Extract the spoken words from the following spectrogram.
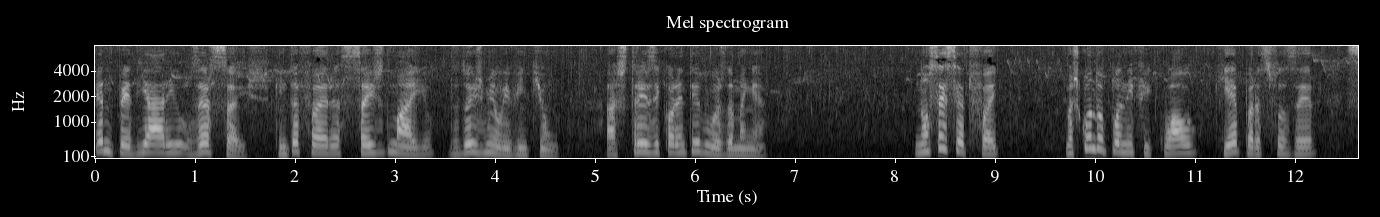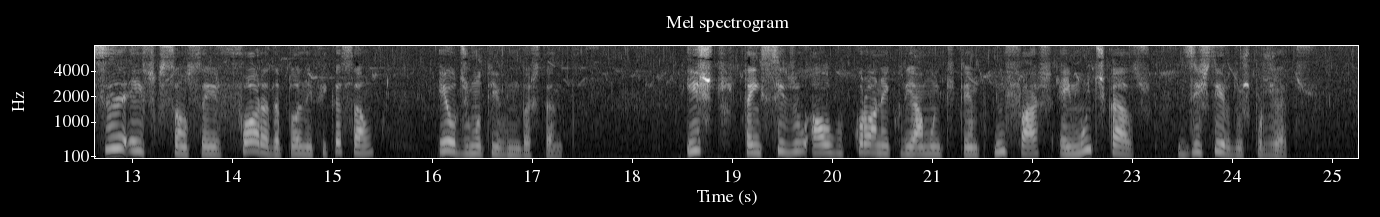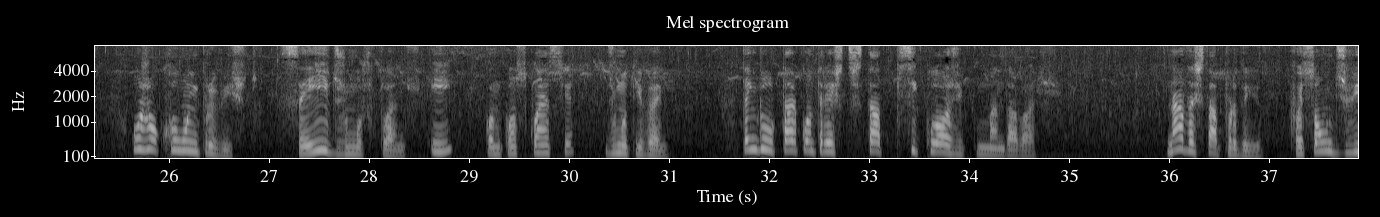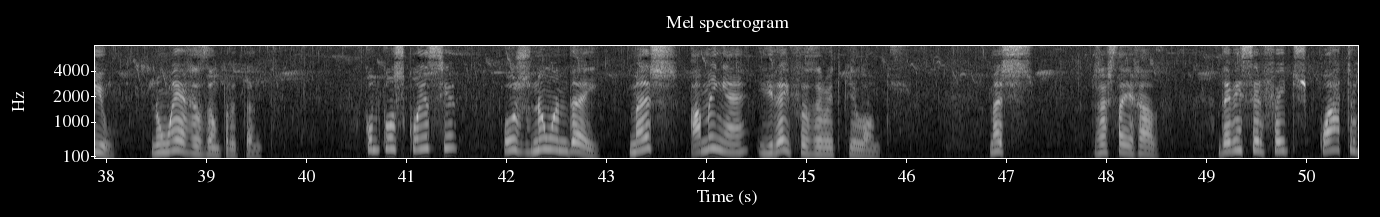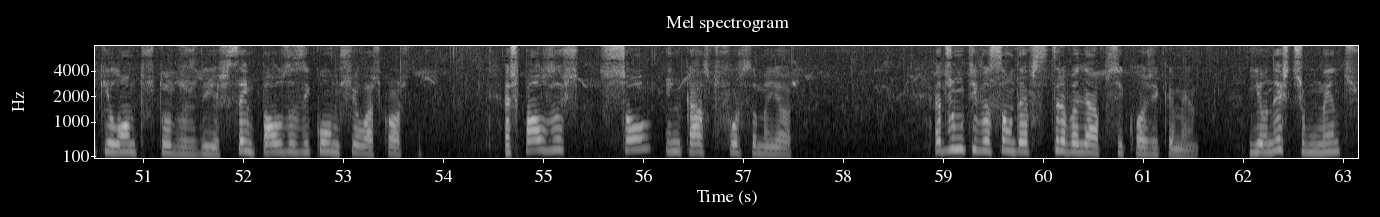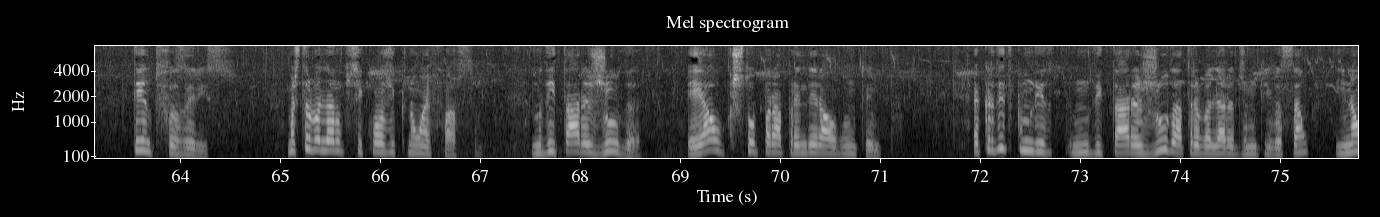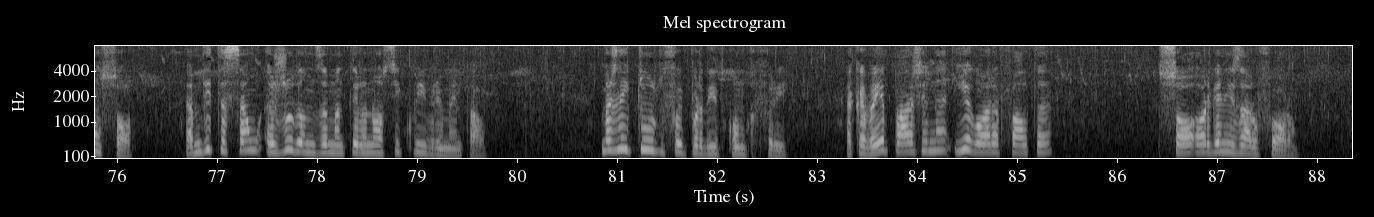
NP Diário 06, quinta-feira, 6 de maio de 2021, às 13h42 da manhã. Não sei se é defeito, mas quando eu planifico algo que é para se fazer, se a execução sair fora da planificação, eu desmotivo-me bastante. Isto tem sido algo crónico de há muito tempo que me faz, em muitos casos, desistir dos projetos. Hoje ocorreu um imprevisto, saí dos meus planos e, como consequência, desmotivei-me. Tenho de lutar contra este estado psicológico que me manda abaixo. Nada está perdido, foi só um desvio, não é razão para tanto. Como consequência, hoje não andei, mas amanhã irei fazer 8 km. Mas já está errado. Devem ser feitos 4 km todos os dias, sem pausas e com a mochila às costas. As pausas só em caso de força maior. A desmotivação deve-se trabalhar psicologicamente e eu, nestes momentos, tento fazer isso. Mas trabalhar o psicológico não é fácil. Meditar ajuda, é algo que estou para aprender há algum tempo. Acredito que meditar ajuda a trabalhar a desmotivação e não só. A meditação ajuda-nos a manter o nosso equilíbrio mental. Mas nem tudo foi perdido como referi. Acabei a página e agora falta só organizar o fórum.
